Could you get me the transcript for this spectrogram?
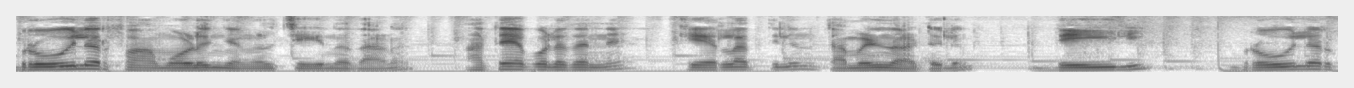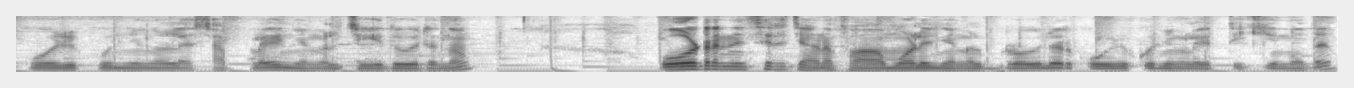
ബ്രോയിലർ ഫാമുകളും ഞങ്ങൾ ചെയ്യുന്നതാണ്. അതേപോലെ തന്നെ കേരളത്തിലും തമിഴ്നാട്ടിലും ഡെയിലി ബ്രോയിലർ കോഴിക്കുഞ്ഞുങ്ങളുടെ സപ്ലൈ ഞങ്ങൾ ചെയ്തു വരുന്നു. ഓർഡർ അനുസരിച്ചാണ് ഫാമുകളിൽ ഞങ്ങൾ ബ്രോയിലർ കോഴിക്കുഞ്ഞുങ്ങളെ എത്തിക്കുന്നത്.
